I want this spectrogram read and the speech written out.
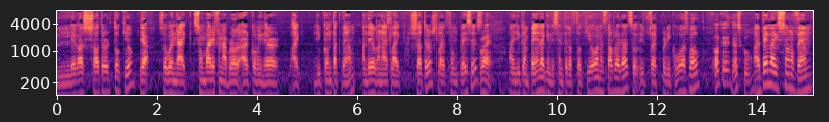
Legal Shutter Tokyo. Yeah. So when like somebody from abroad are coming there, like you contact them and they organize like shutters like from places. Right. And you can paint like in the center of Tokyo and stuff like that. So it's like pretty cool as well. Okay, that's cool. I paint like some of them.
